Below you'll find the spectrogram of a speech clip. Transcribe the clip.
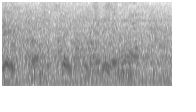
you guys travel safely. safe off.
